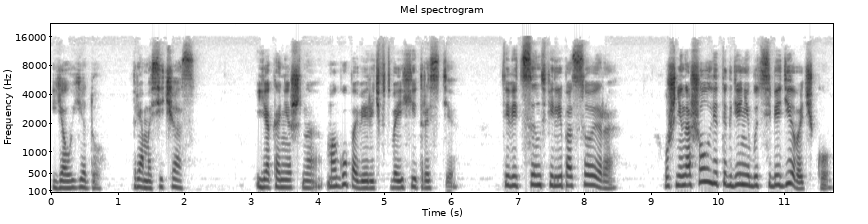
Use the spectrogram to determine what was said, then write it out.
Я уеду. Прямо сейчас. Я, конечно, могу поверить в твои хитрости. Ты ведь сын Филиппа Сойера. Уж не нашел ли ты где-нибудь себе девочку?»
